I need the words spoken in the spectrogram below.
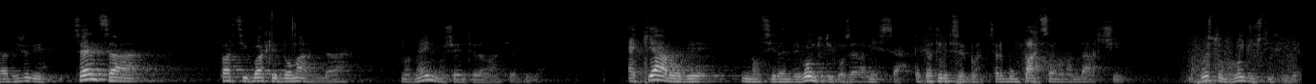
ha deciso di, senza farsi qualche domanda, non è innocente davanti a Dio. È chiaro che non si rende conto di cos'è la messa, perché altrimenti sarebbe, sarebbe un pazzo a non andarci, ma questo non lo giustifica,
